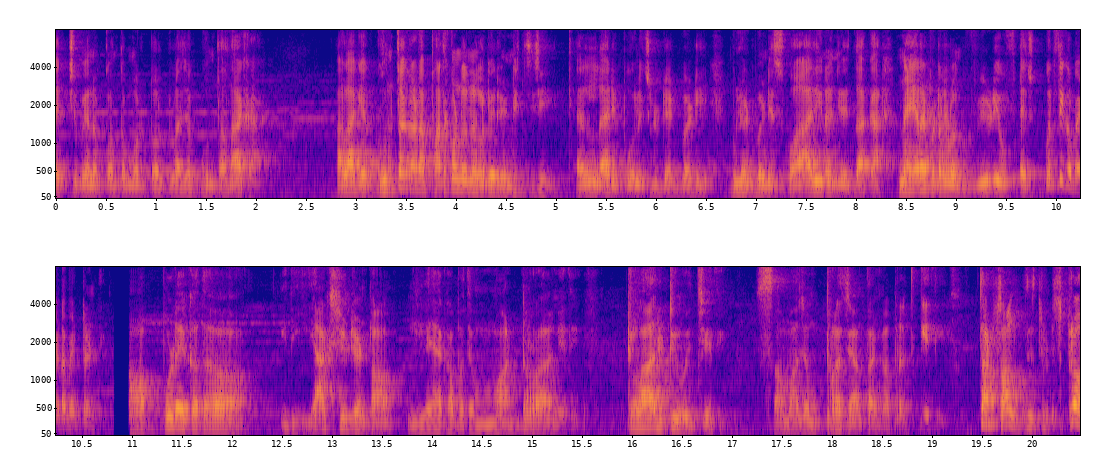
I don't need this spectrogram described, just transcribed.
చచ్చిపోయిన కొంతమూరు టోల్ ప్లాజా గుంత దాకా. అలాగే గుంతగడ పదకొండు నలభై రెండు ఇచ్చి తెల్లారి పోలీసులు డెడ్ బాడీ బుల్లెట్ బండి స్వాధీనం చేసేదాకా నయరపెట్టలో వీడియో ఫుటేజ్ పూర్తిగా బయట పెట్టండి. అప్పుడే కదా ఇది యాక్సిడెంటా లేకపోతే మడ్రా అనేది. క్లారిటీ వచ్చేది. సమాజం ప్రశాంతంగా బ్రతికేది. That's all this disclose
